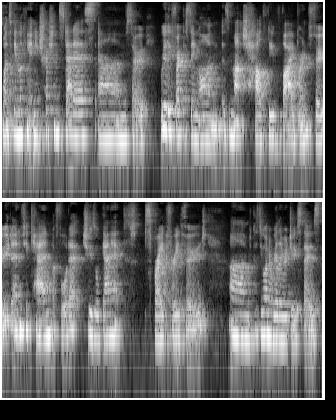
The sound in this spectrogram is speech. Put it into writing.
once again, looking at nutrition status. Um, so, really focusing on as much healthy, vibrant food. And if you can afford it, choose organic, spray free food um, because you want to really reduce those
